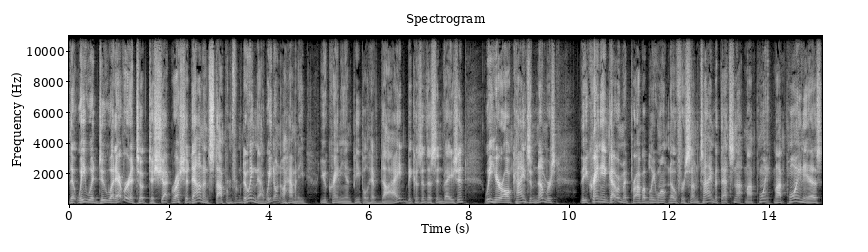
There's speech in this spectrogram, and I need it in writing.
That we would do whatever it took to shut Russia down and stop them from doing that. We don't know how many Ukrainian people have died because of this invasion. We hear all kinds of numbers. The Ukrainian government probably won't know for some time, but that's not my point. My point is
